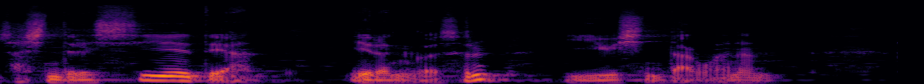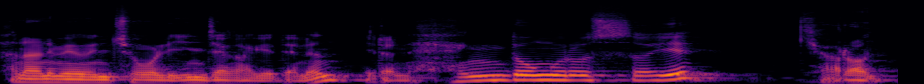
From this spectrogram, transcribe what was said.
자신들의 씨에 대한 이런 것을 이으신다고 하는 하나님의 은총을 인정하게 되는 이런 행동으로서의 결혼,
